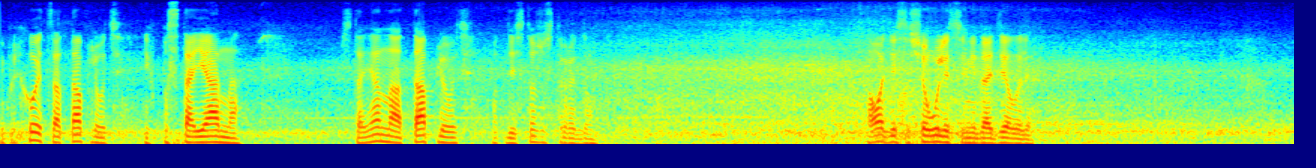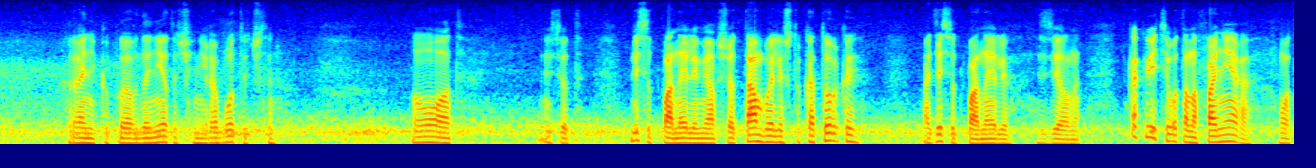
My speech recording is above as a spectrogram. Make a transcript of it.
И приходится отапливать их постоянно. Постоянно отапливать. Вот здесь тоже строят дом. А вот здесь еще улицы не доделали. Охранника, правда, нет, еще не работает, что ли. Вот. Здесь вот, здесь вот панелями обшит. Там были штукатуркой, а здесь вот панелью сделано. Как видите, вот она фанера. Вот.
